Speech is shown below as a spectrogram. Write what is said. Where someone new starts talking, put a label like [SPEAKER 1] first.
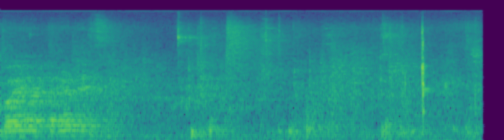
[SPEAKER 1] Bueno.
